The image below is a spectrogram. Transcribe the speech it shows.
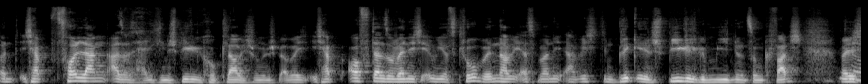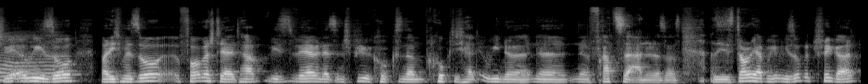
Und ich habe voll lang, also das hätte ich in den Spiegel geguckt, klar habe ich schon Spiegel, aber ich, ich habe oft dann so, wenn ich irgendwie aufs Klo bin, habe ich erstmal habe ich den Blick in den Spiegel gemieden und so ein Quatsch, weil ich mir Ja. irgendwie so, weil ich mir so vorgestellt habe, wie es wäre, wenn du jetzt in den Spiegel guckst und dann guckte ich halt irgendwie eine, eine, eine Fratze an oder sowas. Also die Story hat mich irgendwie so getriggert,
